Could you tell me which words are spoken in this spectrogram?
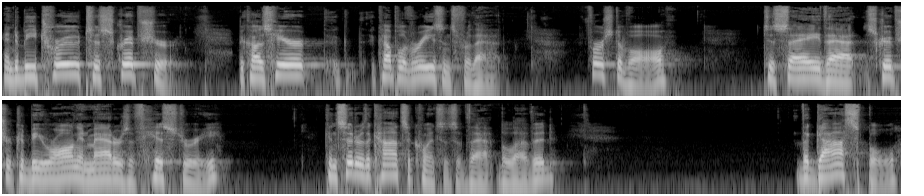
and to be true to Scripture. Because here, a couple of reasons for that. First of all, to say that Scripture could be wrong in matters of history. Consider the consequences of that, beloved. The gospel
